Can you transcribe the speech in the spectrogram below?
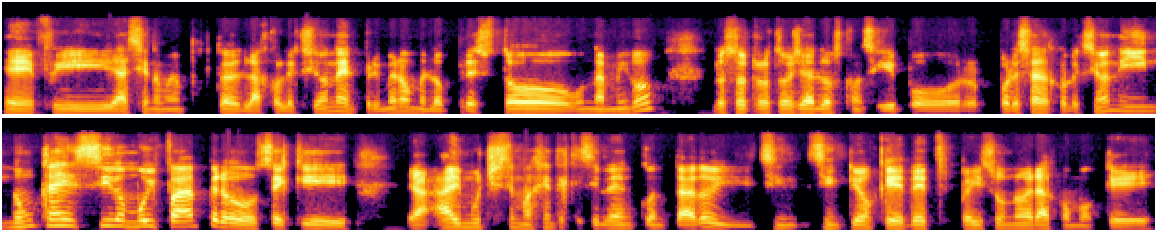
eh, fui haciéndome un poquito de la colección. El primero me lo prestó un amigo, los otros dos ya los conseguí por, por esa colección y nunca he sido muy fan, pero sé que hay muchísima gente que sí le han contado y sintió que Dead Space 1 era como que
